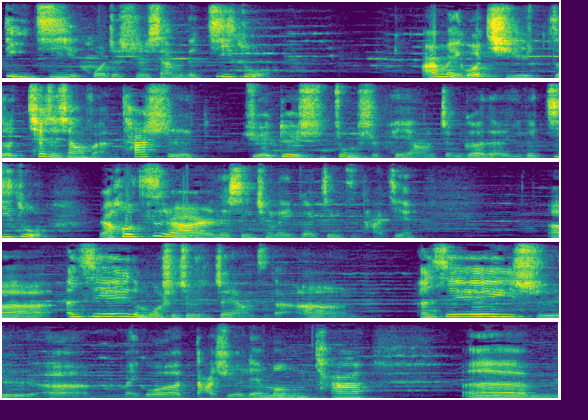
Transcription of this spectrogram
地基或者是下面的基座。而美国体育则恰恰相反，它是。绝对是重视培养整个的一个基座，然后自然而然的形成了一个金字塔尖。呃，NCAA 的模式就是这样子的啊。NCAA 是呃美国大学联盟，它嗯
